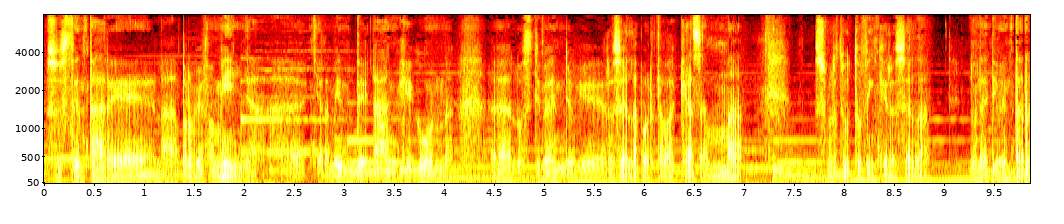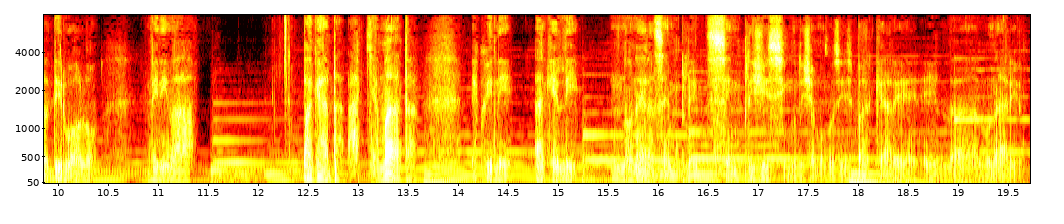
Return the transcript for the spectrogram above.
sostentare la propria famiglia, eh, chiaramente anche con eh, lo stipendio che Rosella portava a casa, ma soprattutto finché Rosella non è diventata di ruolo, veniva pagata a chiamata. E quindi anche lì non era sempre semplicissimo, diciamo così, sbarcare il lunario.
